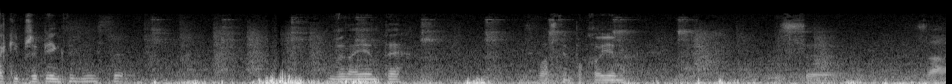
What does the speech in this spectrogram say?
takie przepiękne miejsce. Wynajęte z własnym pokojem. Z, za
